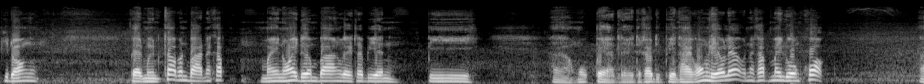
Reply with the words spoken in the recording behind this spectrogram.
พี่น้องแปดหมื่นเก้าพันบาทนะครับไม่น้อยเดิมบางเลยทะเบียนปีหกแปดเลยนะครับที่เปลี่ยนถ่ายของเหลวแล้วนะครับ ไม่รวมคอกอ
